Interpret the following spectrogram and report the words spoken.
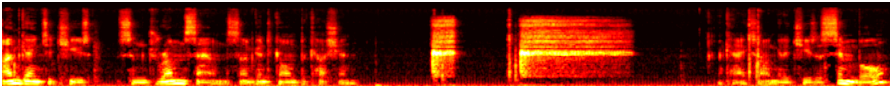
I'm going to choose some drum sounds, so I'm going to go on percussion. Okay, so I'm going to choose a cymbal,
